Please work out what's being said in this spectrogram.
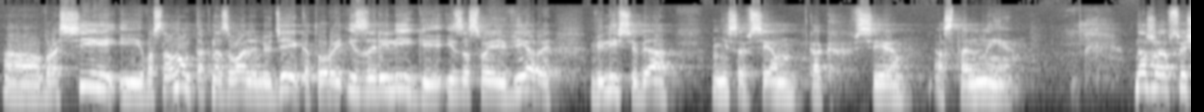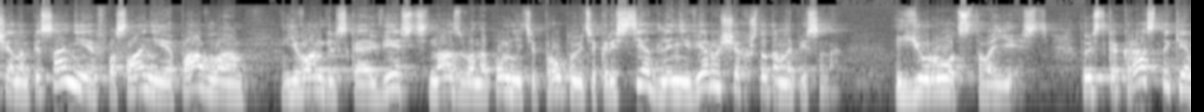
в России, и в основном так называли людей, которые из-за религии, из-за своей веры вели себя не совсем как все остальные. Даже в Священном Писании, в послании Павла, евангельская весть названа, помните, проповедь о кресте для неверующих, что там написано? Юродство есть. То есть как раз-таки,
